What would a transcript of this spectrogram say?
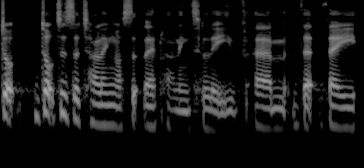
Do- doctors are telling us that they're planning to leave, um, that they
